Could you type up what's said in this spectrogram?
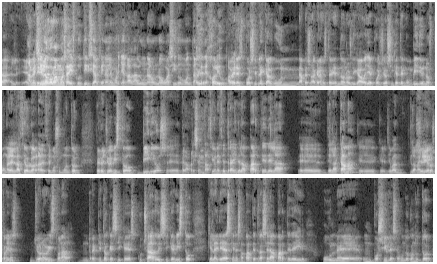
a ver si luego vamos a discutir si al final hemos llegado a la luna o no, o ha sido un montaje de Hollywood. A ver, es posible que alguna persona que nos esté viendo nos diga, oye, pues yo sí que tengo un vídeo y nos ponga el enlace, os lo agradecemos un montón, pero yo he visto vídeos eh, de la presentación, etcétera, y de la parte de la, eh, de la cama que, llevan la mayoría de los camiones, yo no he visto nada. Repito que sí que he escuchado y sí que he visto que la idea es que en esa parte trasera, aparte de ir un, eh, un posible segundo conductor,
